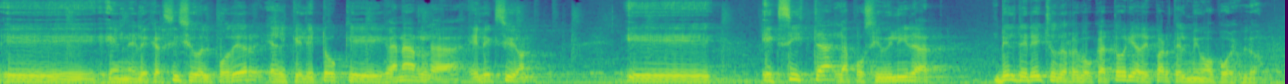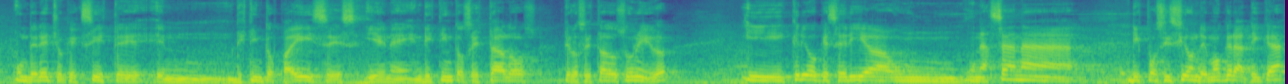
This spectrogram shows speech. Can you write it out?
eh, en el ejercicio del poder el que le toque ganar la elección, exista la posibilidad del derecho de revocatoria de parte del mismo pueblo. Un derecho que existe en distintos países y en, distintos estados de los Estados Unidos y creo que sería una sana disposición democrática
